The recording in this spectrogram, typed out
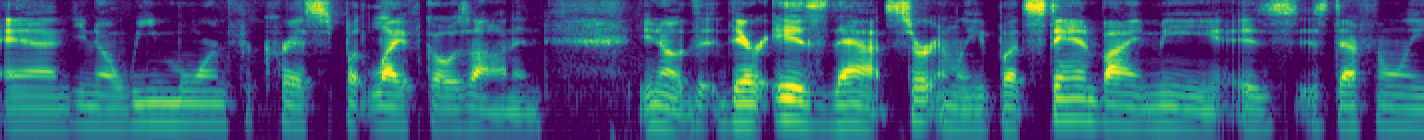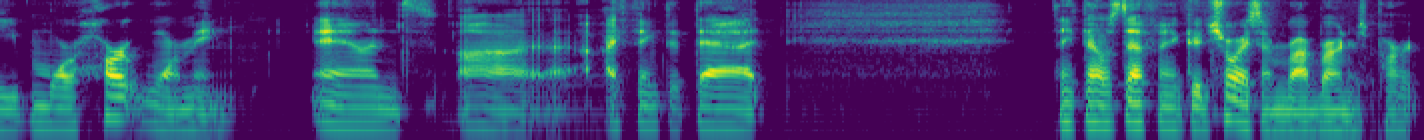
and you know we mourn for Chris, but life goes on, and you know th- there is that certainly, but "Stand by Me" is is definitely more heartwarming, and uh, I think that that I think that was definitely a good choice on Rob Reiner's part.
